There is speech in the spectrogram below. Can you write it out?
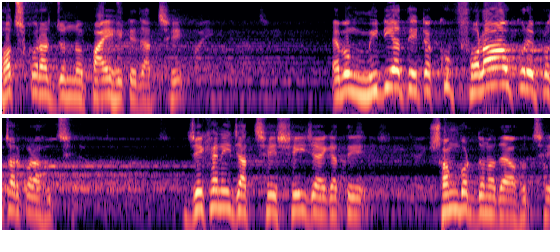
হজ করার জন্য পায়ে হেঁটে যাচ্ছে এবং মিডিয়াতে এটা খুব ফলাও করে প্রচার করা হচ্ছে। যেখানেই যাচ্ছে সেই জায়গাতে সংবর্ধনা দেওয়া হচ্ছে।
